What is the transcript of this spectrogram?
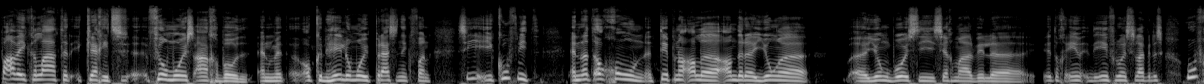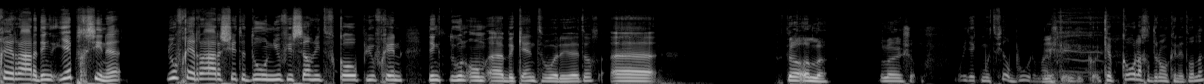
Paar weken later, ik krijg iets eh, veel moois aangeboden. En met ook een hele mooie prijs. En ik van, zie je, ik hoef niet. En dat ook gewoon een tip naar alle andere jonge eh young boys die zeg maar willen, je toch, in- die influencer life. Dus hoef geen rare dingen. Je hebt het gezien, hè? Je hoeft geen rare shit te doen. Je hoeft jezelf niet te verkopen. Je hoeft geen ding te doen om eh, bekend te worden, je weet toch? Eh vertel Oei, ik moet veel boeren, maar ik, ik, ik heb cola gedronken net, hoor.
